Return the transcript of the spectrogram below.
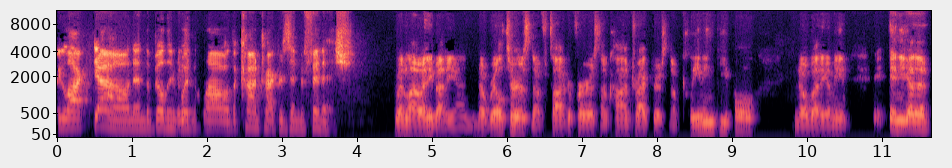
we locked down and the building wouldn't allow the contractors in to finish wouldn't allow anybody in. No realtors, no photographers, no contractors, no cleaning people, nobody. I mean, and you got to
